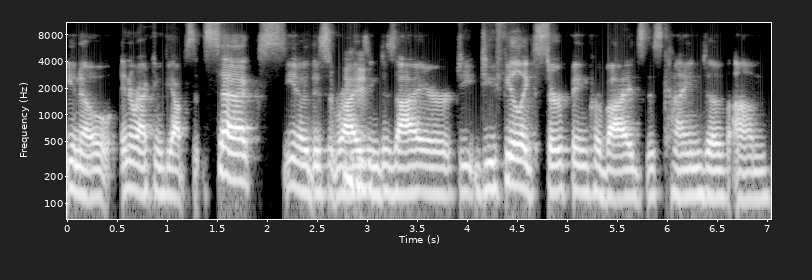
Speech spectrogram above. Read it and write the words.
you know, interacting with the opposite sex? You know, this mm-hmm. rising mm-hmm. desire. Do do you feel like surfing provides this kind of, um,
